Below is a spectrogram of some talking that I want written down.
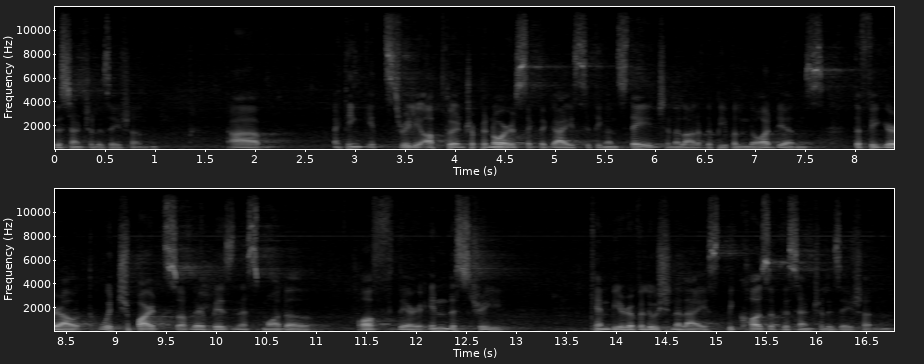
decentralization. Um, I think it's really up to entrepreneurs like the guys sitting on stage and a lot of the people in the audience to figure out which parts of their business model of their industry can be revolutionized because of decentralization.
